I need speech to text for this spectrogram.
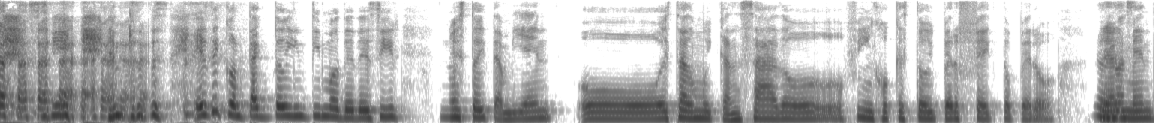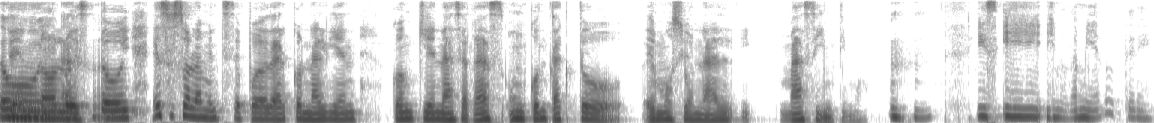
sí, entonces ese contacto íntimo de decir, no estoy tan bien o he estado muy cansado, finjo que estoy perfecto, pero realmente no lo estoy. Eso solamente se puede dar con alguien con quien hagas un contacto emocional más íntimo. y, y, nos da miedo, Tere.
